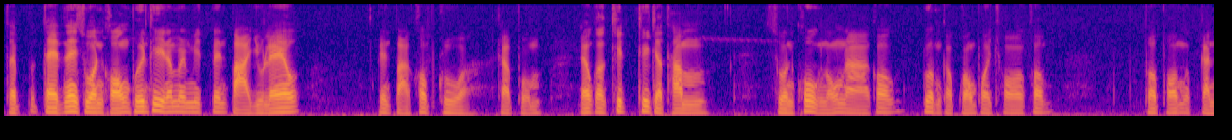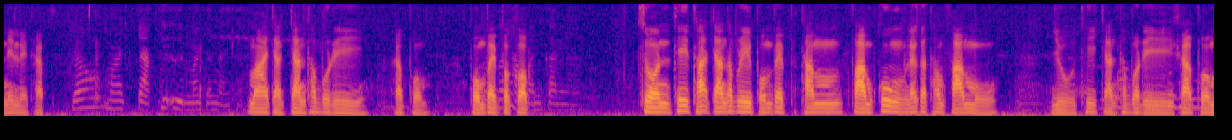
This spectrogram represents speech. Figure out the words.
แต่แต่ในส่วนของพื้นที่นั้นมันมีเป็นป่าอยู่แล้ว เป็นป่าครอบครัวครับผมแล้วก็คิดที่จะทำส่วนโคกหนองนาก็ร่วมกับของพอชอก็พร้อมกับกันนี่เลยครับ แล้วมาจากที่อื่น มาจากไหนคะมาจากจันทบุรีครับผมผมไปประกอบทำเหมืนกันเหรอส่วนที่ทะจันทบุรีผมไปทำฟาร์มกุ้ง แล้วก็ทำฟาร์มหมู อยู่ที่จันทบุรีครับผม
